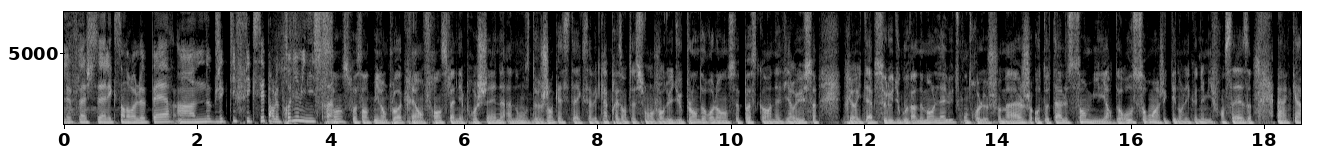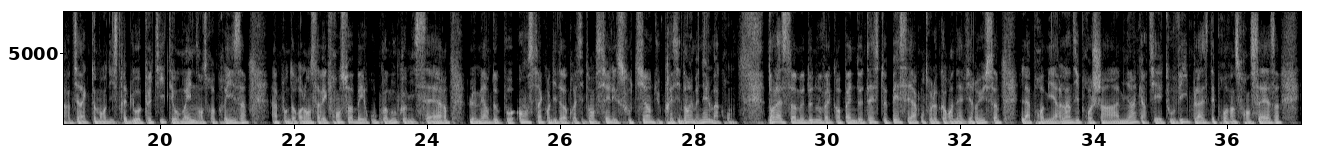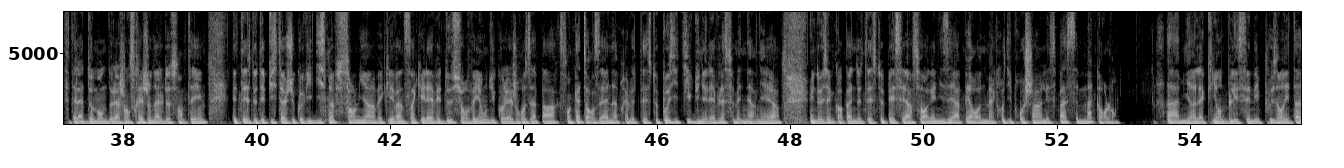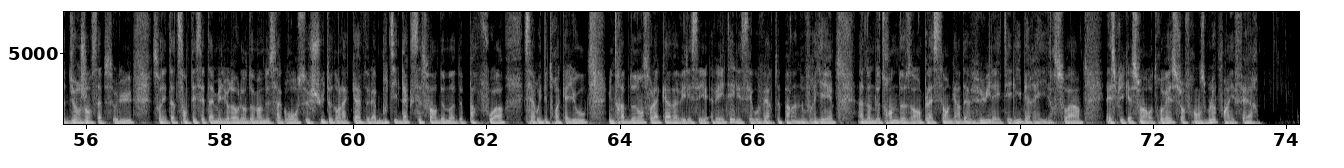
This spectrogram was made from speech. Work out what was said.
le flash, c'est Alexandre Lepère. Un objectif fixé par le Premier ministre. 160 000 emplois créés en France l'année prochaine. Annonce de Jean Castex avec la présentation aujourd'hui du plan de relance post-coronavirus. Priorité absolue du gouvernement, la lutte contre le chômage. Au total, 100 milliards d'euros seront injectés dans l'économie française. Un quart directement distribué aux petites et aux moyennes entreprises. Un plan de relance avec François Bayrou comme au commissaire. Le maire de Pau, ancien candidat présidentiel et soutien du président Emmanuel Macron. Dans la Somme, deux nouvelles campagnes de tests PCR contre le coronavirus. La première lundi prochain à Amiens, quartier Étouville, place des provinces françaises. C'est à la demande de l'Agence régionale de santé. Des tests de dépistage du Covid-19 sans lien avec les 25 élèves et deux surveillants du collège Rosa Parks en quatorzaine après le test positif d'une élève la semaine dernière. Une deuxième campagne de tests PCR sera organisée à Péronne mercredi prochain à l'espace Macorlan. À Amiens, la cliente blessée n'est plus en état d'urgence absolue. Son état de santé s'est amélioré au lendemain de sa grosse chute dans la cave de la boutique d'accessoires de mode Parfois. C'est rue des Trois Cailloux. Une trappe donnant sur la cave avait, avait été laissée ouverte par un ouvrier. Un homme de 32 ans placé en garde à vue. Il a été libéré hier soir. Explication à retrouver sur francebleu.fr.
